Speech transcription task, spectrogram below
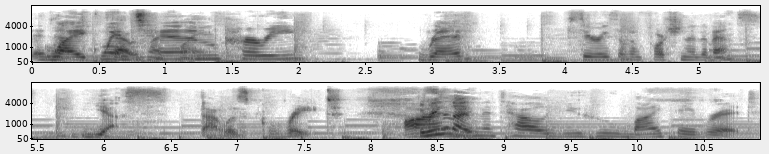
that- like when that was my Tim. Curry read Series of Unfortunate Events. Yes, that was great. I'm reason I'm going to tell you who my favorite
